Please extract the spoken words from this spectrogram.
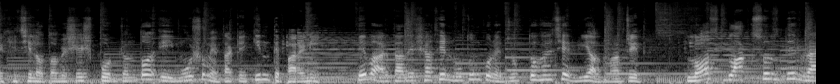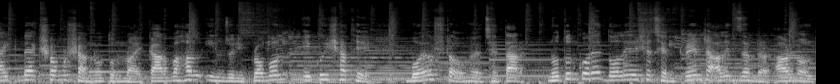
রেখেছিল, তবে শেষ পর্যন্ত এই মৌসুমে তাকে কিনতে পারেনি। এবার তাদের সাথে নতুন করে যুক্ত হয়েছে রিয়াল মাদ্রিদ। লস ব্লাকসোসদের রাইট ব্যাক সমস্যা নতুন নয়, কারবাহাল ইনজুরি প্রবণ একই সাথে বয়সটাও হয়েছে তার। নতুন করে দলে এসেছেন ট্রেন্ট আলেকজান্ডার আর্নল্ড।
